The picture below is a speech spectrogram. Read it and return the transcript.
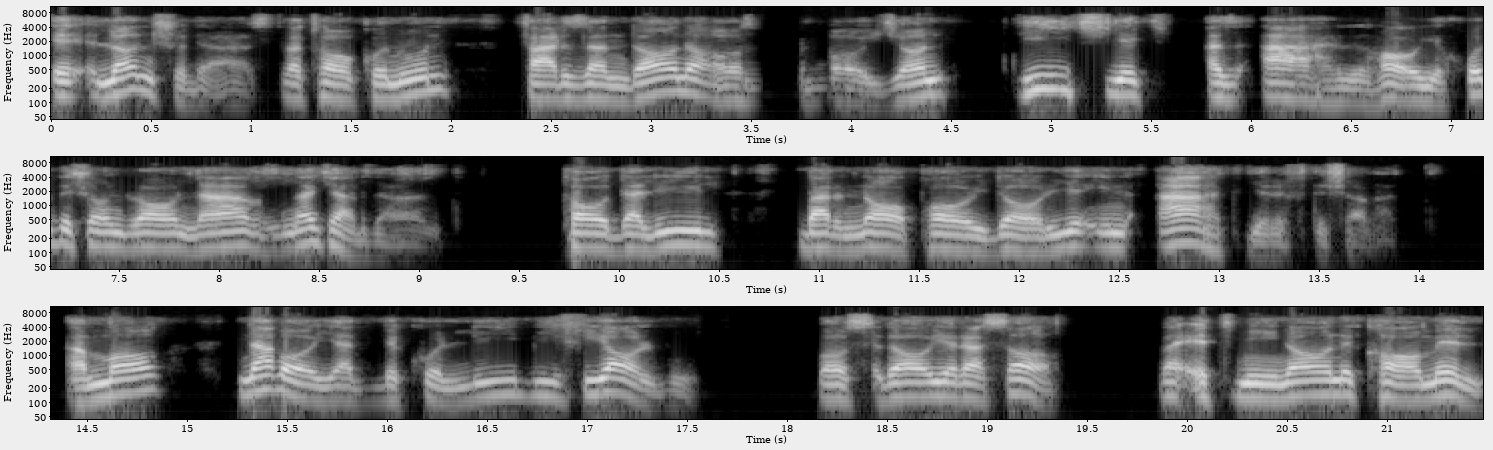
اعلان شده است و تا کنون فرزندان آذربایجان هیچ یک از عهدهای خودشان را نقض نکردند تا دلیل بر ناپایداری این عهد گرفته شود. اما نباید به کلی بیخیال بود. با صدای رسا و اطمینان کامل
